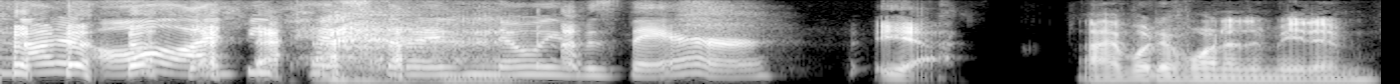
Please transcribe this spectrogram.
not at all. I'd be pissed that I didn't know he was there. Yeah. I would have wanted to meet him.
